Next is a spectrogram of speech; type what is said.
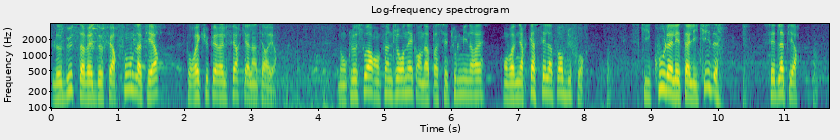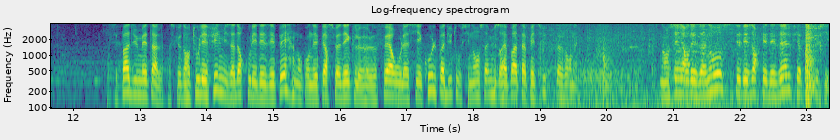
Le but, ça va être de faire fondre la pierre pour récupérer le fer qui est à l'intérieur. Donc le soir, en fin de journée, quand on a passé tout le minerai, on va venir casser la porte du four. Ce qui coule à l'état liquide, c'est de la pierre. C'est pas du métal, parce que dans tous les films, ils adorent couler des épées, donc on est persuadé que le, fer ou l'acier coule, pas du tout, sinon on s'amuserait pas à taper dessus toute la journée. Dans le Seigneur des Anneaux, si c'est des orques et des elfes, il n'y a pas de souci.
